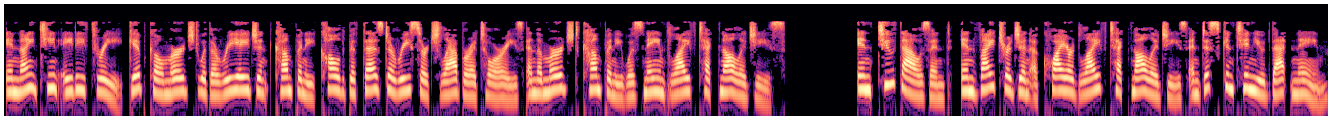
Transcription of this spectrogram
In 1983 Gibco merged with a reagent company called Bethesda Research Laboratories and the merged company was named Life Technologies. In 2000, Invitrogen acquired Life Technologies and discontinued that name.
